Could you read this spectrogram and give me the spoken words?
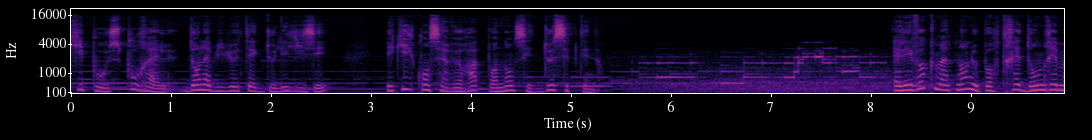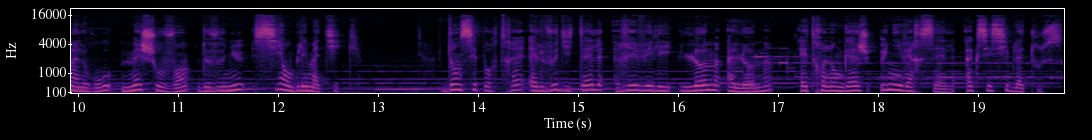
qui pose pour elle dans la bibliothèque de l'Élysée et qu'il conservera pendant ses deux septennats. Elle évoque maintenant le portrait d'André Malraux, Mèche au vent, devenu si emblématique. Dans ses portraits, elle veut, dit-elle, révéler l'homme à l'homme, être un langage universel, accessible à tous.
